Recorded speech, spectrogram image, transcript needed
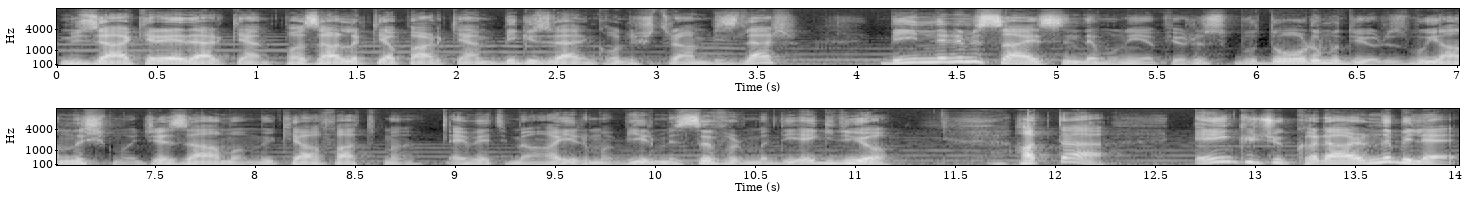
müzakere ederken, pazarlık yaparken bir güzel konuşturan bizler beyinlerimiz sayesinde bunu yapıyoruz. Bu doğru mu diyoruz, bu yanlış mı, ceza mı, mükafat mı, evet mi, hayır mı, bir mi, sıfır mı diye gidiyor. Hatta en küçük kararını bile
